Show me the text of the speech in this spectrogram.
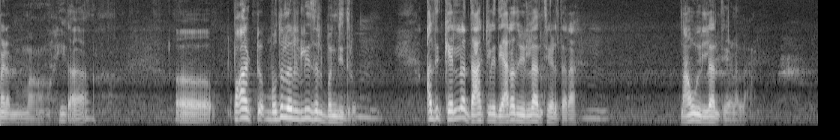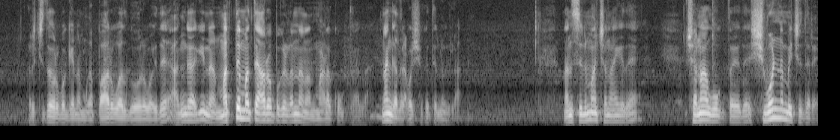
ಮೇಡಮ್ ಈಗ ಪಾರ್ಟ್ ಮೊದಲ ರಿಲೀಸಲ್ಲಿ ಬಂದಿದ್ದರು ಅದಕ್ಕೆಲ್ಲ ದಾಖಲೆ ಇದೆ ಯಾರಾದರೂ ಇಲ್ಲ ಅಂತ ಹೇಳ್ತಾರಾ? ನಾವು ಇಲ್ಲ ಅಂತ ಹೇಳಲ್ಲ. ರಚಿತ್ ಅವ್ರ ಬಗ್ಗೆ ನಮ್ಗೆ ಅಪಾರವಾದ ಗೌರವ ಇದೆ. ಹಂಗಾಗಿ ನಾನು ಮತ್ತೆ ಮತ್ತೆ ಆರೋಪಗಳನ್ನು ನಾನು ಮಾಡೋಕ್ಕೆ ಹೋಗ್ತಾ ಇಲ್ಲ. ನಂಗೆ ಅದರ ಅವಶ್ಯಕತೆಯೂ ಇಲ್ಲ. ನನ್ನ ಸಿನಿಮಾ ಚೆನ್ನಾಗಿದೆ. ಚೆನ್ನಾಗಿ ಹೋಗ್ತಾ ಇದೆ. ಶಿವಣ್ಣ ಮೆಚ್ಚಿದ್ದಾರೆ.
